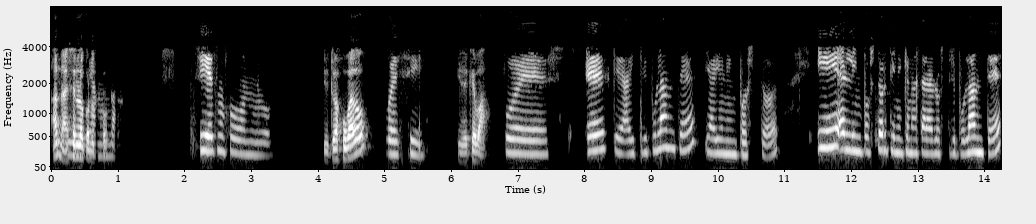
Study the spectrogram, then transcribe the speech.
Anda, ese no lo conozco. Sí, es un juego nuevo. ¿Y tú has jugado? Pues sí, ¿Y de qué va? pues es que hay tripulantes y hay un impostor. Y el impostor tiene que matar a los tripulantes.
